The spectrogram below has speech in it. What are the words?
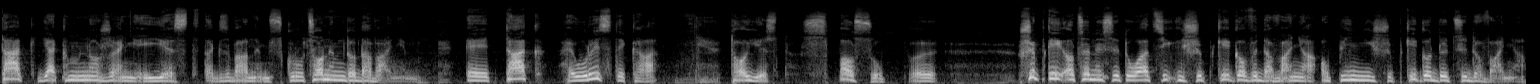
tak jak mnożenie jest tak zwanym skróconym dodawaniem, e, tak heurystyka to jest sposób e, szybkiej oceny sytuacji i szybkiego wydawania opinii, szybkiego decydowania.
